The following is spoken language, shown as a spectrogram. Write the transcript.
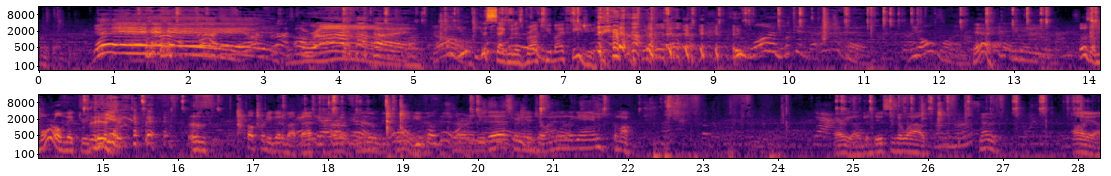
24. Yay! Plus. All right. Let's go. This segment is brought to you by Fiji. You won. Look at that. We all won. Yeah. Hey. It was a moral victory. That was- Felt pretty good about that. Thank you. I. Yeah, you felt good. So we're gonna do this. We're gonna get Joanne in the game. Come on. Yeah. There we go. The deuces are wild. Mm-hmm. Seven. Oh yeah.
